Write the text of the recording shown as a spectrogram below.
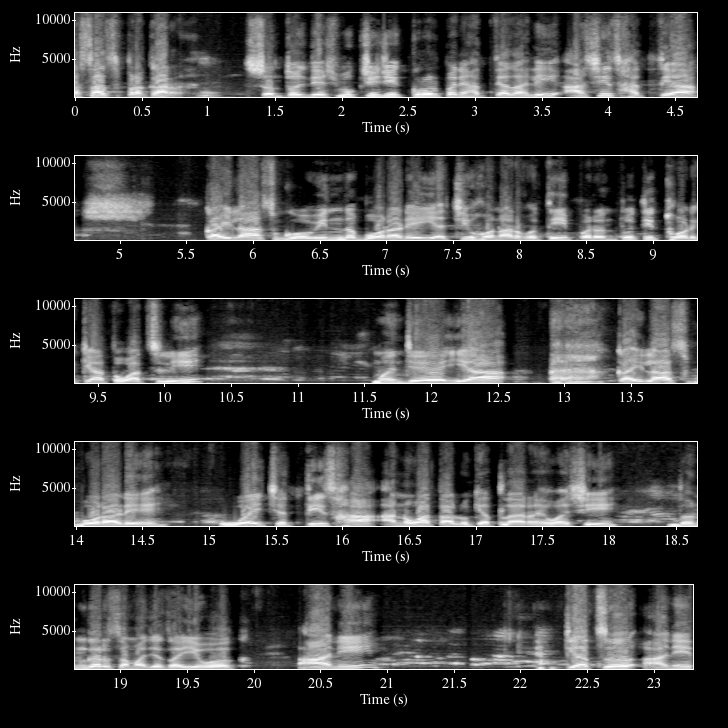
तसाच प्रकार संतोष देशमुखची जी क्रूरपणे हत्या झाली अशीच हत्या कैलास गोविंद बोराडे याची होणार होती. परंतु ती थोडक्यात वाचली म्हणजे या कैलास बोराडे वय छत्तीस हा अनवा तालुक्यातला रहिवासी धनगर समाजाचा युवक आणि त्याचं आणि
